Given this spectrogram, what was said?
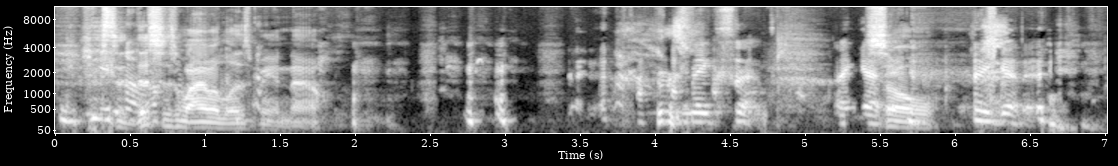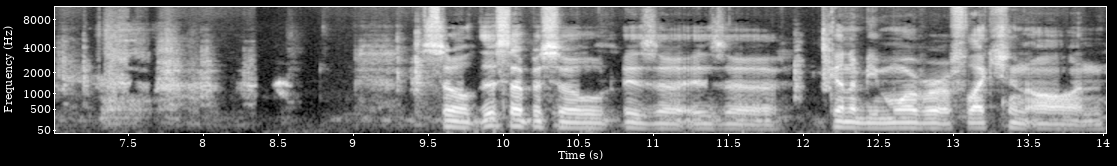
He said, "This is why I'm a lesbian now." Makes sense. I get So, it. I get it. so this episode is a is a gonna be more of a reflection on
